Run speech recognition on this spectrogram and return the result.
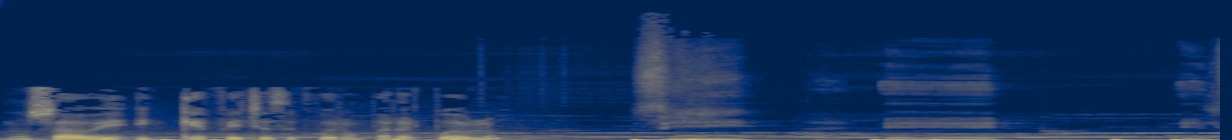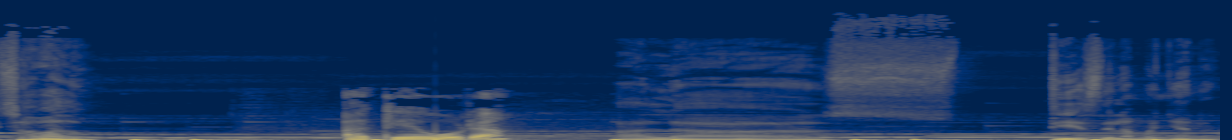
¿No sabe en qué fecha se fueron para el pueblo? Sí. Eh, el sábado. ¿A qué hora? A las 10 de la mañana.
